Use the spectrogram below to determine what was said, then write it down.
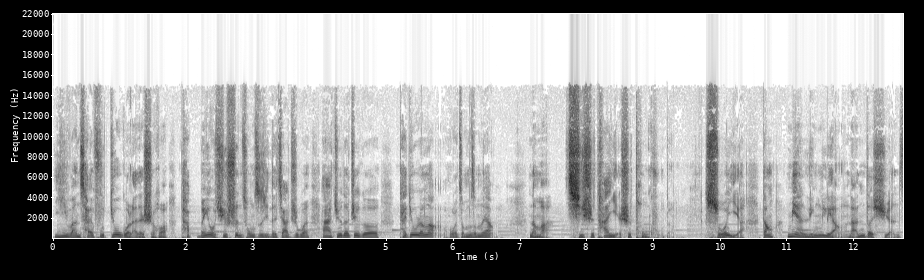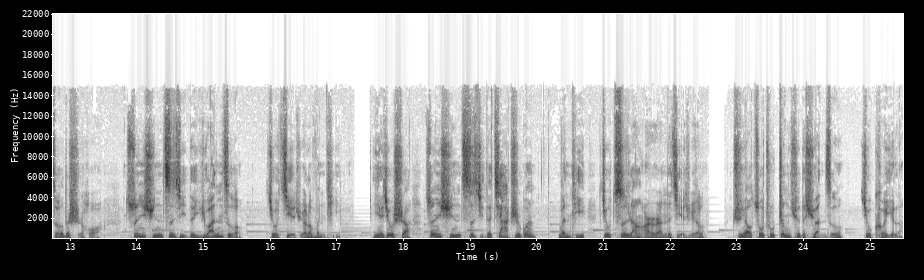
亿万财富丢过来的时候，他没有去顺从自己的价值观啊，觉得这个太丢人了，或怎么怎么样，那么其实他也是痛苦的。所以啊，当面临两难的选择的时候啊，遵循自己的原则就解决了问题，也就是啊，遵循自己的价值观。问题就自然而然的解决了，只要做出正确的选择就可以了。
